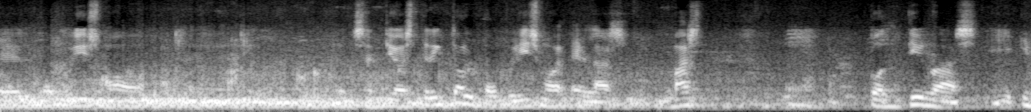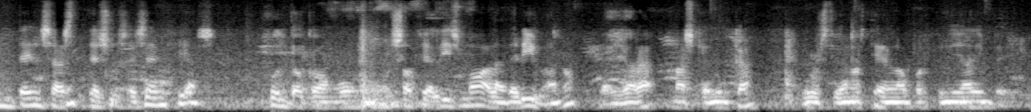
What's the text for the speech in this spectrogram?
el populismo en sentido estricto, el populismo en las más continuas e intensas de sus esencias, junto con un socialismo a la deriva, ¿no? Y ahora, más que nunca, los ciudadanos tienen la oportunidad de impedir.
